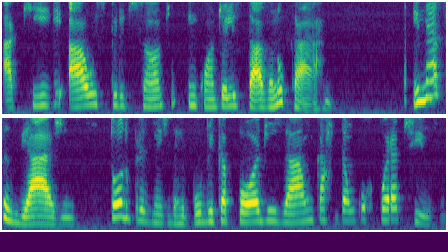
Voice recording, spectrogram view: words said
aqui ao Espírito Santo enquanto ele estava no cargo. E nessas viagens, todo presidente da República pode usar um cartão corporativo.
